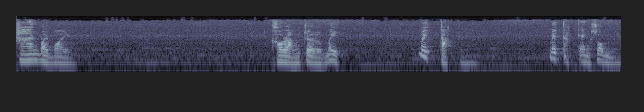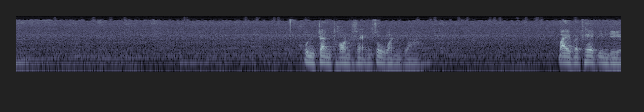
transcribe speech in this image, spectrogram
ทานบ่อยๆเขาหลังเจอไม่ไม่ตัก ไม่ตักแกงส้มเลย คุณจันทร์แสงสุวรรณวาว ไปประเทศอินเดีย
